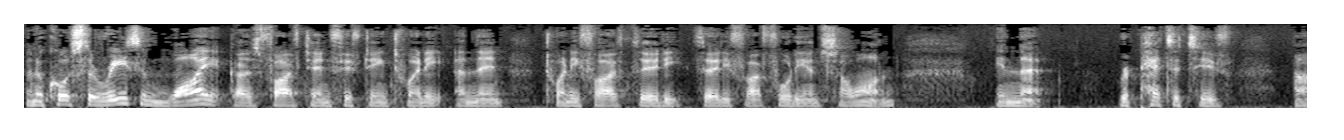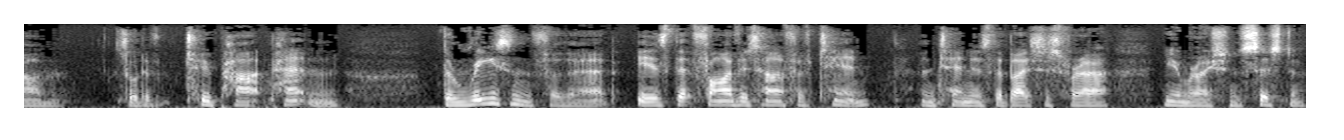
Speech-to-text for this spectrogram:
And of course, the reason why it goes 5, 10, 15, 20, and then 25, 30, 35, 40, and so on in that repetitive um, sort of two part pattern, the reason for that is that 5 is half of 10 and 10 is the basis for our numeration system.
